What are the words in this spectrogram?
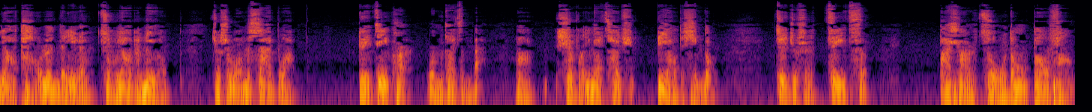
要讨论的一个主要的内容，就是我们下一步啊，对这一块我们该怎么办啊？是否应该采取必要的行动？这就是这一次巴沙尔主动到访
